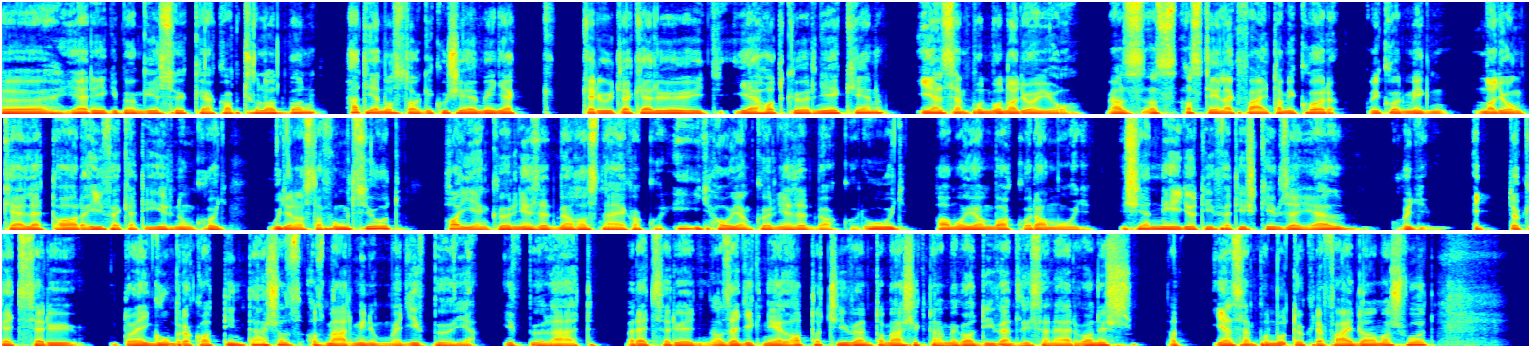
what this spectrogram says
ilyen régi böngészőkkel kapcsolatban. Hát ilyen nosztalgikus élmények kerültek elő, így ilyen hat környékén. Ilyen szempontból nagyon jó. Mert az, az, az tényleg fájt, amikor, amikor még nagyon kellett arra ifeket írnunk, hogy ugyanazt a funkciót, ha ilyen környezetben használják, akkor így, ha olyan környezetben, akkor úgy, ha olyanban, akkor amúgy. És ilyen négy-öt ifet is képzelj el, hogy egy tök egyszerű, tudom, egy gombra kattintás, az, az már minimum egy ifből, ifből állt. Mert egyszerű, az egyiknél attach event, a másiknál meg add event listener van, és tehát ilyen szempontból tökre fájdalmas volt.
